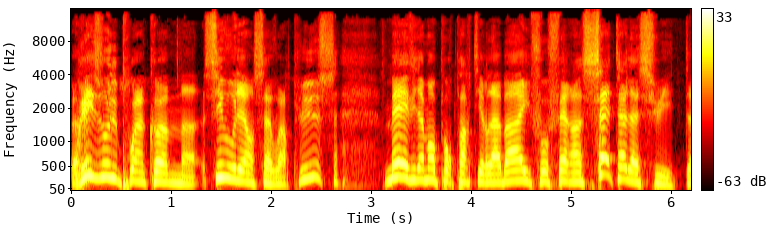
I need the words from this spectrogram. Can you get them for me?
Risoul.com si vous voulez en savoir plus. Mais évidemment, pour partir là-bas, il faut faire un 7 à la suite.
